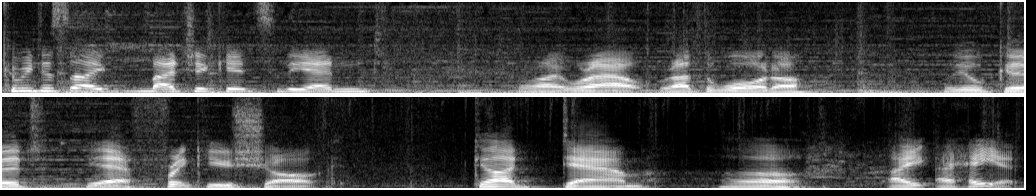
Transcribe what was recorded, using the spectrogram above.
Can we just like magic it to the end? Alright, we're out. We're out the water. We all good? Yeah, frick you, shark. God damn. Oh, I, I hate it.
